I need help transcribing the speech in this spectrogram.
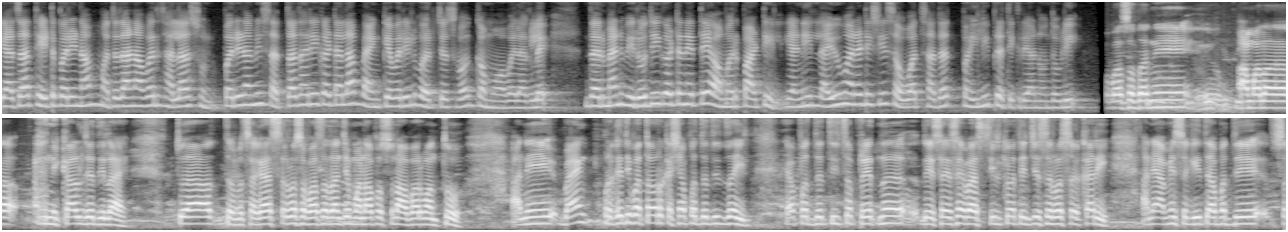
याचा थेट परिणाम मतदानावर झाला असून परिणामी सत्ताधारी गटाला बँकेवरील वर्चस्व गमवावे लागले दरम्यान विरोधी गटनेते अमर पाटील यांनी लाईव्ह मराठीशी संवाद साधत पहिली प्रतिक्रिया नोंदवली. सभासदांनी आम्हाला निकाल जे दिला आहे त्या सगळ्या सर्व सभासदांचे मनापासून आभार मानतो. आणि बँक प्रगतीपथावर कशा पद्धतीत जाईल या पद्धतीचा प्रयत्न देसाई साहेब असतील किंवा त्यांचे सर्व सहकारी आणि आम्ही सगळी त्यामध्ये स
